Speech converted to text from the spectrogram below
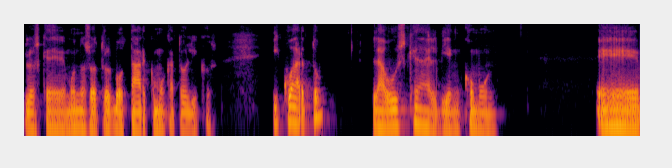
los que debemos nosotros votar como católicos. Y cuarto, la búsqueda del bien común. Eh,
